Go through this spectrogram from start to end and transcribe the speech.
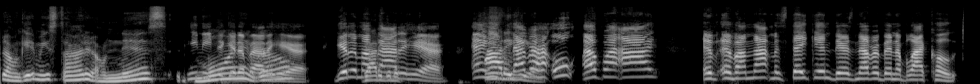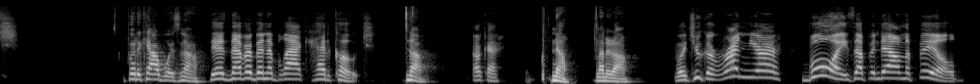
don't get me started on this. He need morning, to get him out of here. Get him up out of here. And he's never. Oh, FYI, if if I'm not mistaken, there's never been a black coach for the Cowboys. No, there's never been a black head coach. No. Okay. No, not at all. But you could run your boys up and down the field.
